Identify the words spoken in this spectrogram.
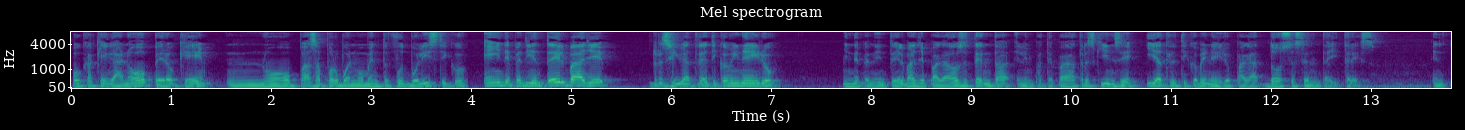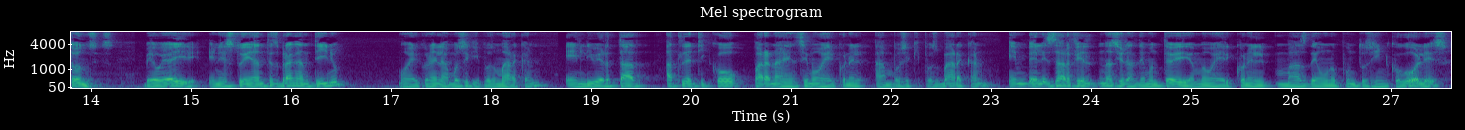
Boca que ganó, pero que no pasa por buen momento futbolístico. E Independiente del Valle recibe Atlético Mineiro. Independiente del Valle paga 2.70, el empate paga 3.15 y Atlético Mineiro paga 2.63. Entonces, me voy a ir en Estudiantes Bragantino, mover con el ambos equipos marcan. En Libertad Atlético Paranaense me voy a ir con el ambos equipos marcan. En Vélez Arfield Nacional de Montevideo me voy a ir con el más de 1.5 goles.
